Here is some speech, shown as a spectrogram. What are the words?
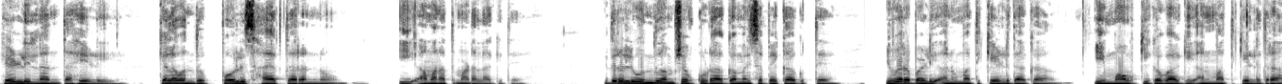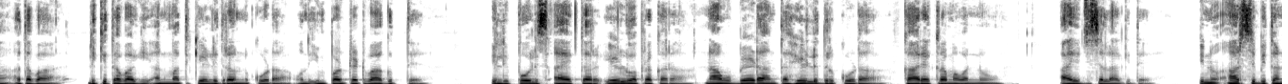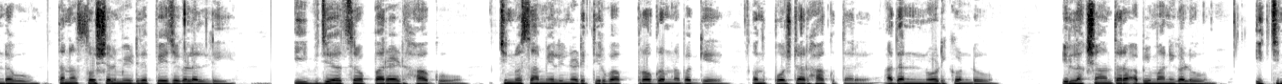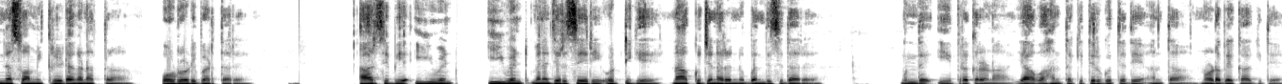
ಹೇಳಲಿಲ್ಲ ಅಂತ ಹೇಳಿ ಕೆಲವೊಂದು ಪೊಲೀಸ್ ಆಯುಕ್ತರನ್ನು ಈ ಅಮಾನತು ಮಾಡಲಾಗಿದೆ. ಇದರಲ್ಲಿ ಒಂದು ಅಂಶವೂ ಕೂಡ ಗಮನಿಸಬೇಕಾಗುತ್ತೆ. ಇವರ ಬಳಿ ಅನುಮತಿ ಕೇಳಿದಾಗ, ಈ ಮೌಖಿಕವಾಗಿ ಅನುಮತಿ ಕೇಳಿದ್ರ ಅಥವಾ ಲಿಖಿತವಾಗಿ ಅನುಮತಿ ಕೇಳಿದ್ರನ್ನು ಕೂಡ ಒಂದು ಇಂಪಾರ್ಟೆಂಟ್ ಆಗುತ್ತೆ ಇಲ್ಲಿ ಪೊಲೀಸ್ ಆಯುಕ್ತರು ಹೇಳುವ ಪ್ರಕಾರ, ನಾವು ಬೇಡ ಅಂತ ಹೇಳಿದ್ರು ಕೂಡ ಕಾರ್ಯಕ್ರಮವನ್ನು ಆಯೋಜಿಸಲಾಗಿದೆ. ಇನ್ನು ಆರ್ ಸಿ ಬಿ ತಂಡವು ತನ್ನ ಸೋಷಿಯಲ್ ಮೀಡಿಯಾದ ಪೇಜ್ಗಳಲ್ಲಿ ಈ ವಿಜಯೋತ್ಸವ ಪರೇಡ್ ಹಾಗೂ ಚಿನ್ನಸ್ವಾಮಿಯಲ್ಲಿ ನಡೀತಿರುವ ಪ್ರೋಗ್ರಾಂನ ಬಗ್ಗೆ ಒಂದು ಪೋಸ್ಟರ್ ಹಾಕುತ್ತಾರೆ. ಅದನ್ನು ನೋಡಿಕೊಂಡು ಈ ಲಕ್ಷಾಂತರ ಅಭಿಮಾನಿಗಳು ಈ ಚಿನ್ನಸ್ವಾಮಿ ಕ್ರೀಡಾಂಗಣ ಹತ್ರ ಓಡೋಡಿ ಬರ್ತಾರೆ. ಆರ್ ಸಿ ಬಿಯ ಈವೆಂಟ್ ಈವೆಂಟ್ ಮ್ಯಾನೇಜರ್ ಸೇರಿ ಒಟ್ಟಿಗೆ ನಾಲ್ಕು ಜನರನ್ನು ಬಂಧಿಸಿದ್ದಾರೆ. ಮುಂದೆ ಈ ಪ್ರಕರಣ ಯಾವ ಹಂತಕ್ಕೆ ತಿರುಗುತ್ತದೆ ಅಂತ ನೋಡಬೇಕಾಗಿದೆ.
